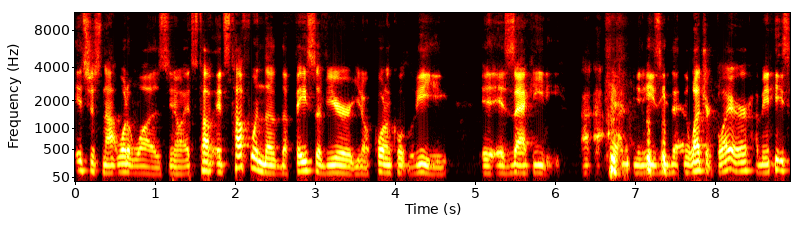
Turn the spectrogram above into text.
it's just not what it was. You know, it's tough. It's tough when the, the face of your, you know, quote unquote league is, is Zach Edey. I, I mean, he's, he's, an electric player. I mean, he's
